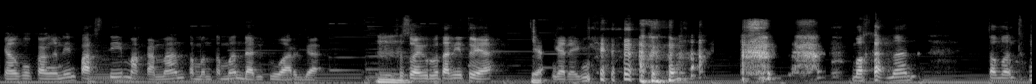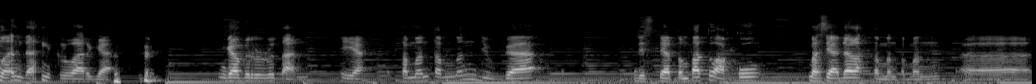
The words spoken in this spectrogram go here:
yang aku kangenin pasti makanan teman-teman dan keluarga. Hmm. Sesuai urutan itu ya. Ya. Enggak ada yang makanan teman-teman dan keluarga. Enggak berurutan. Iya, teman-teman juga di setiap tempat tuh aku masih ada lah teman-teman uh,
